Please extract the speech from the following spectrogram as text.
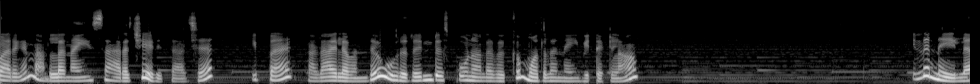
பாருங்கள் நல்லா நைஸாக அரைச்சி எடுத்தாச்சு. இப்போ கடாயில் வந்து ஒரு ரெண்டு ஸ்பூன் அளவுக்கு முதல்ல நெய் விட்டுக்கலாம். இந்த நெய்யில்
